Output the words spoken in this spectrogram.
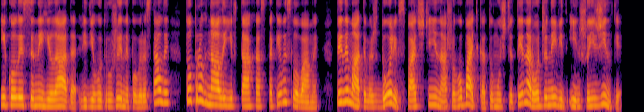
І коли сини Гілеада від його дружини повиростали, то прогнали Євтаха з такими словами: Ти не матимеш долі в спадщині нашого батька, тому що ти народжений від іншої жінки.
